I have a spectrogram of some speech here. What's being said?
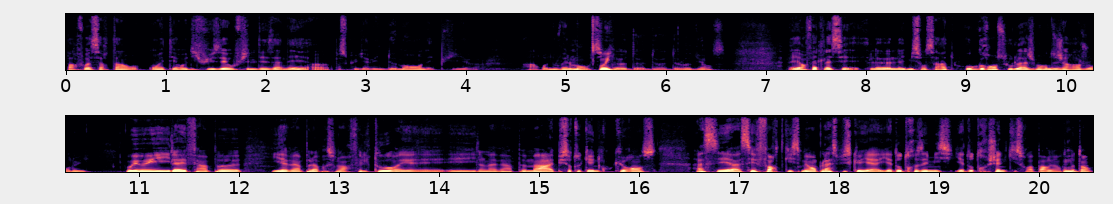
Parfois, certains ont été rediffusés au fil des années, euh, parce qu'il y avait une demande et puis euh, un renouvellement aussi Oui. de, de- de- de l'audience. Et en fait, là, c'est- le- l'émission s'arrête au grand soulagement de Gérard Jourduy. Oui, oui, il avait fait un peu, il avait un peu l'impression d'avoir fait le tour et, et il en avait un peu marre. Et puis surtout qu'il y a une concurrence assez, assez forte qui se met en place puisqu'il y a, il y a d'autres émissions, il y a d'autres chaînes qui sont apparues entre temps.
